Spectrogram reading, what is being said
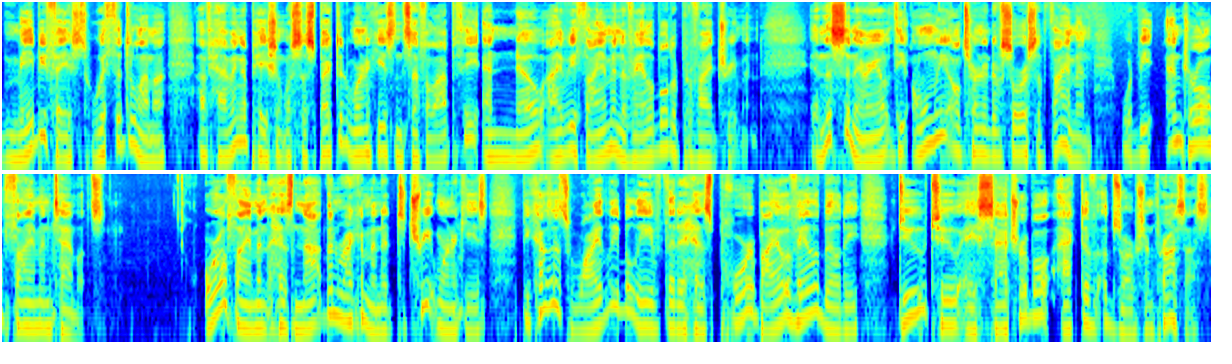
may be faced with the dilemma of having a patient with suspected Wernicke's encephalopathy and no IV thiamine available to provide treatment. In this scenario, the only alternative source of thiamine would be enteral thiamine tablets. Oral thiamine has not been recommended to treat Wernicke's because it's widely believed that it has poor bioavailability due to a saturable active absorption process.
